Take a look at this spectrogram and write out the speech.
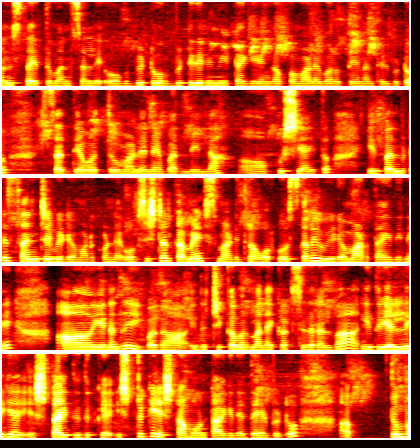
ಅನಿಸ್ತಾ ಇತ್ತು ಮನಸ್ಸಲ್ಲಿ ಹೋಗ್ಬಿಟ್ಟು ಹೋಗ್ಬಿಟ್ಟಿದ್ದೀನಿ ನೀಟಾಗಿ, ಹೆಂಗಪ್ಪ ಮಳೆ ಬರುತ್ತೆ ಏನಂತ ಹೇಳ್ಬಿಟ್ಟು ಸದ್ಯ ಹೊತ್ತು ಮಳೆನೇ ಬರಲಿಲ್ಲ ಖುಷಿ ಆಯಿತು. ಇದು ಬಂದ್ಬಿಟ್ಟು ಸಂಜೆ ವೀಡಿಯೋ ಮಾಡಿಕೊಂಡೆ. ಒಬ್ಬ ಸಿಸ್ಟರ್ ಕಮೆಂಟ್ಸ್ ಮಾಡಿದ್ರು, ಅವ್ರಿಗೋಸ್ಕರ ವೀಡಿಯೋ ಮಾಡ್ತಾ ಇದ್ದೀನಿ. ಏನಂದರೆ ಇವಾಗ ಇದು ಚಿಕ್ಕಮ್ಮರ ಮನೆ ಕಟ್ಸಿದಾರಲ್ವಾ, ಇದು ಎಲ್ಲಿಗೆ ಎಷ್ಟಾಯ್ತು, ಇದಕ್ಕೆ ಇಷ್ಟಕ್ಕೆ ಎಷ್ಟು ಅಮೌಂಟ್ ಆಗಿದೆ ಅಂತ ಹೇಳ್ಬಿಟ್ಟು ತುಂಬ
